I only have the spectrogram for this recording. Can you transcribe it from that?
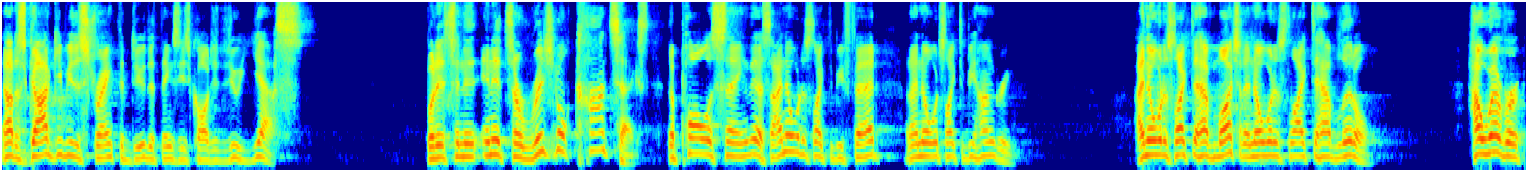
Now, does God give you the strength to do the things He's called you to do? Yes. But it's in, in its original context that Paul is saying this I know what it's like to be fed, and I know what it's like to be hungry. I know what it's like to have much, and I know what it's like to have little. However,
